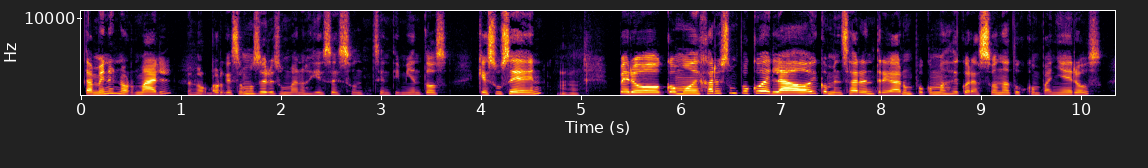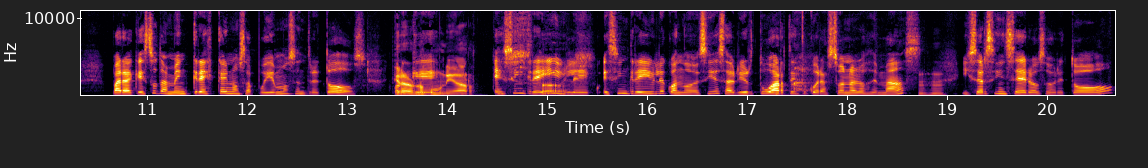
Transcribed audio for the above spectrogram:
también es normal, Es normal, porque sí. somos seres humanos y esos son sentimientos que suceden, pero como dejar eso un poco de lado y comenzar a entregar un poco más de corazón a tus compañeros para que esto también crezca y nos apoyemos entre todos. Crear una comunidad. Es increíble, es increíble cuando decides abrir tu arte y tu corazón a los demás y ser sincero sobre todo,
